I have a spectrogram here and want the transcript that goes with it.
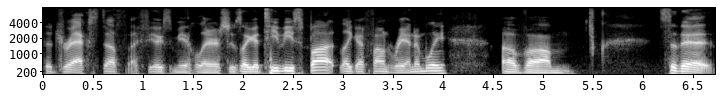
the Drax stuff. I feel like it's gonna be hilarious. There's like a TV spot like I found randomly of um, so that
